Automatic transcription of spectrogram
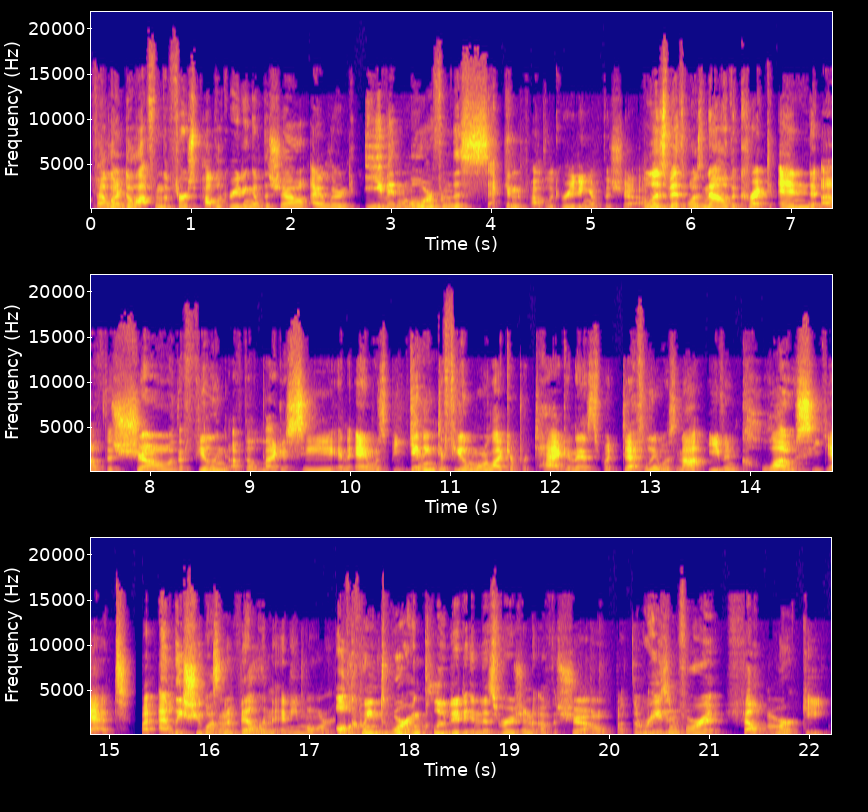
If I learned a lot from the first public reading of the show, I learned even more from the second public reading of the show. Elizabeth was now the correct end of the show, the feeling of the legacy, and Anne was beginning to feel more like a protagonist, but definitely was not even close yet. But at least she wasn't a villain anymore. All the queens were included in this version of the show, but the reason for it felt murky.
